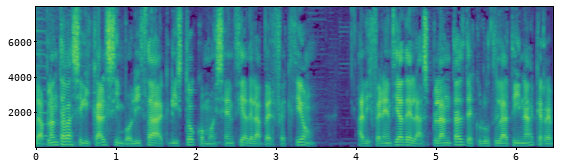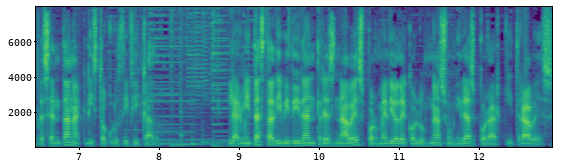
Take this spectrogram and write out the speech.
La planta basilical simboliza a Cristo como esencia de la perfección, a diferencia de las plantas de cruz latina que representan a Cristo crucificado. La ermita está dividida en tres naves por medio de columnas unidas por arquitraves,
